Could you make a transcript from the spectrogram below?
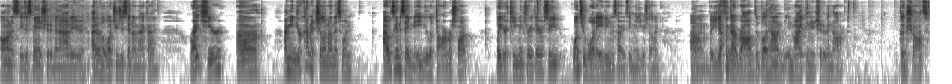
Honestly, this man should have been out of here. I don't know what you just hit on that guy. Right here, uh, I mean, you're kind of chilling on this one. I was going to say maybe look to armor swap, but your teammate's right there. So you once you won 180 and saw your teammate, you're chilling. Um, but you definitely got robbed. The Bloodhound, in my opinion, should have been knocked. Good shots.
